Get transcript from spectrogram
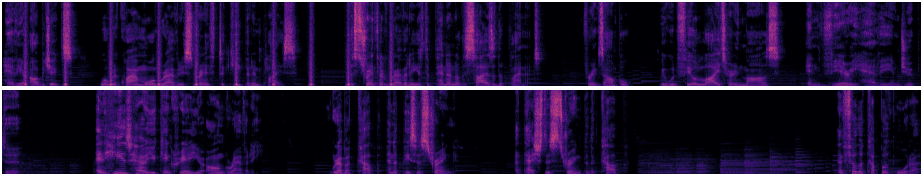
Heavier objects will require more gravity strength to keep it in place. The strength of gravity is dependent on the size of the planet. For example, we would feel lighter in Mars and very heavy in Jupiter. And here's how you can create your own gravity. Grab a cup and a piece of string. Attach this string to the cup and fill the cup with water.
